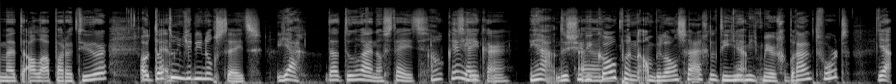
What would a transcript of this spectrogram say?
Met alle apparatuur. Oh, dat doen jullie nog steeds? Ja, dat doen wij nog steeds. Oké. Zeker. Ja, dus jullie uh, kopen een ambulance eigenlijk die hier ja. niet meer gebruikt wordt. Ja.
